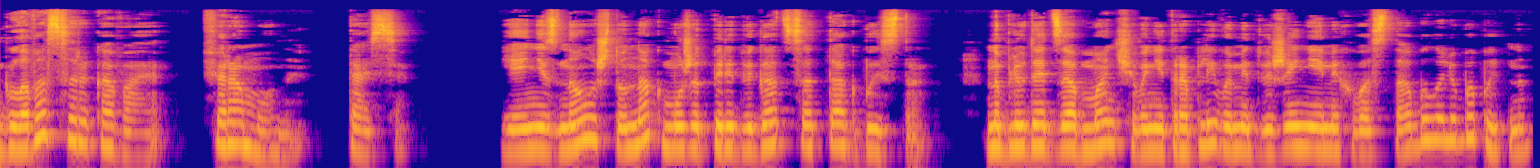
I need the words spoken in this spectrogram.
Глава сороковая. Феромоны. Тася. Я и не знала, что Нак может передвигаться так быстро. Наблюдать за обманчиво неторопливыми движениями хвоста было любопытно.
